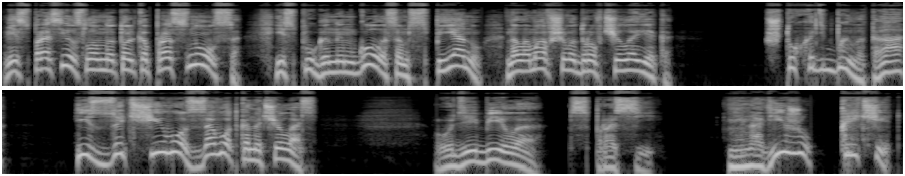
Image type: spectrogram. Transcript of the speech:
и спросил, словно только проснулся, испуганным голосом с пьяну наломавшего дров человека. Что хоть было-то, а? Из-за чего заводка началась? У дебила спроси. «Ненавижу!» — кричит.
